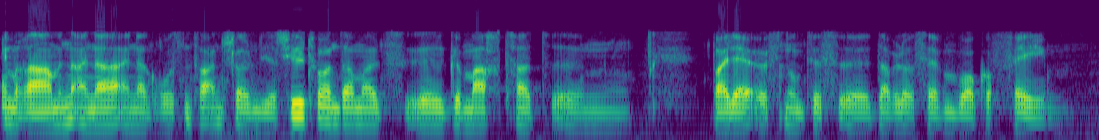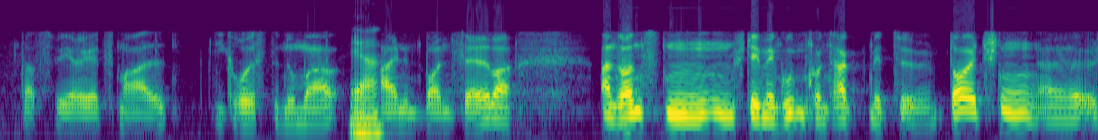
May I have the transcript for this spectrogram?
im Rahmen einer, einer großen Veranstaltung, die das Schildhorn damals äh, gemacht hat, ähm, bei der Eröffnung des äh, 007 Walk of Fame. Das wäre jetzt mal die größte Nummer, ja. einen Bond selber. Ansonsten stehen wir in gutem Kontakt mit äh, deutschen äh,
